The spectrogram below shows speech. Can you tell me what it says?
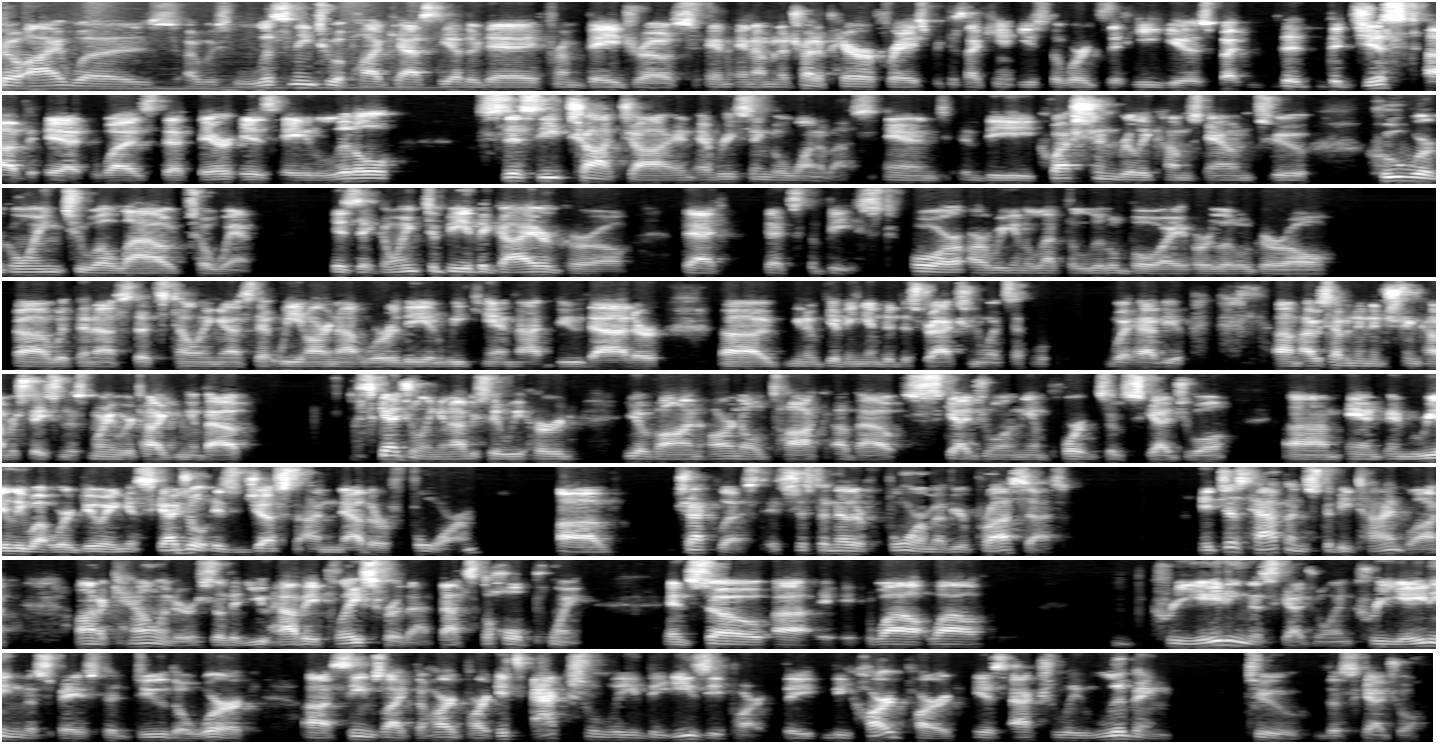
So I was I was listening to a podcast the other day from Bedros, and, and I'm going to try to paraphrase because I can't use the words that he used, but the, the gist of it was that there is a little sissy cha-cha in every single one of us. And the question really comes down to who we're going to allow to win. Is it going to be the guy or girl that that's the beast? Or are we going to let the little boy or little girl uh, within us that's telling us that we are not worthy and we cannot do that or uh, you know giving into distraction what's what have you. Um, i was having an interesting conversation this morning. We were talking about scheduling and obviously we heard yvonne arnold talk about schedule and the importance of schedule um, and, and really what we're doing is schedule is just another form of checklist. It's just another form of your process. It just happens to be time blocked on a calendar so that you have a place for that. That's the whole point. And so uh, while while creating the schedule and creating the space to do the work uh, seems like the hard part, it's actually the easy part. The the hard part is actually living to the schedule.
